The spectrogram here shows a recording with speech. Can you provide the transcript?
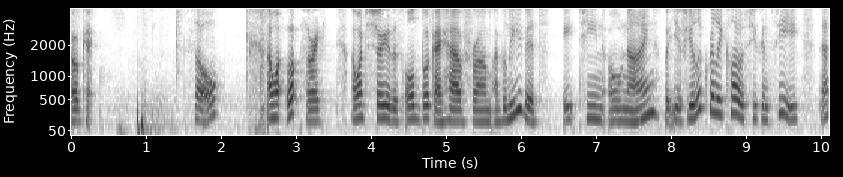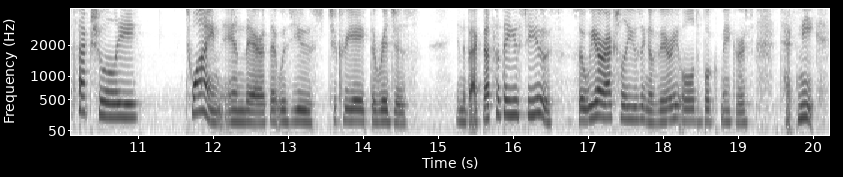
okay. So I want oops, sorry. I want to show you this old book I have from I believe it's 1809, but if you look really close, you can see that's actually twine in there that was used to create the ridges in the back. That's what they used to use. So we are actually using a very old bookmaker's technique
